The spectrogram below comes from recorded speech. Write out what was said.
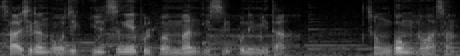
사실은 오직 일승의 불법만 있을 뿐입니다. 전공 노화상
